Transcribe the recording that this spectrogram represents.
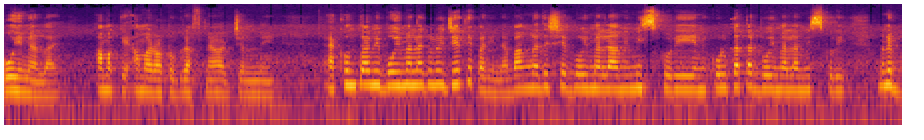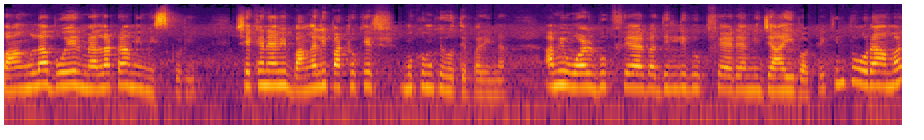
বইমেলায়, আমাকে, আমার অটোগ্রাফ নেওয়ার জন্যে। এখন তো আমি বইমেলাগুলোয় যেতে পারি না। বাংলাদেশের বইমেলা আমি মিস করি আমি কলকাতার বইমেলা মিস করি। মানে বাংলা বইয়ের মেলাটা আমি মিস করি। সেখানে আমি বাঙালি পাঠকের মুখোমুখি হতে পারি না। আমি ওয়ার্ল্ড বুক ফেয়ার বা দিল্লি বুক ফেয়ারে আমি যাই বটে কিন্তু ওরা আমার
